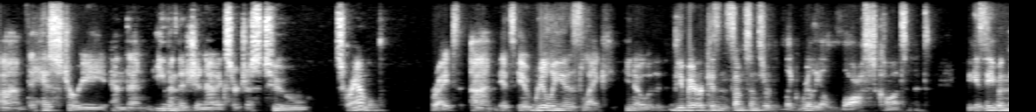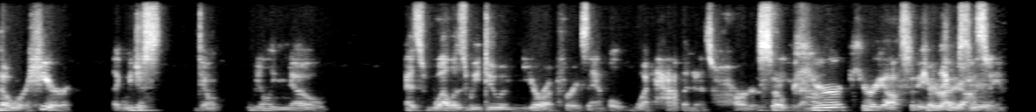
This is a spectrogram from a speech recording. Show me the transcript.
um, the history, and then even the genetics are just too scrambled right? Um, it's it really is like you know the Americas in some sense are like really a lost continent because even though we're here, like we just don't really know as well as we do in Europe, for example, what happened. And it's harder. so pure out. curiosity. Pure curiosity.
